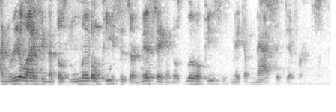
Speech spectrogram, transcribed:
I'm realizing that those little pieces are missing and those little pieces make a massive difference.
